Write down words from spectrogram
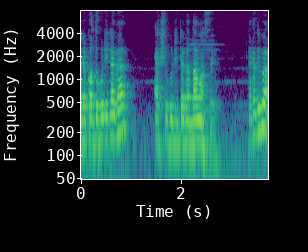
এটা কত কোটি টাকার? একশো কোটি টাকা দাম আছে। টাকা দিবা?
